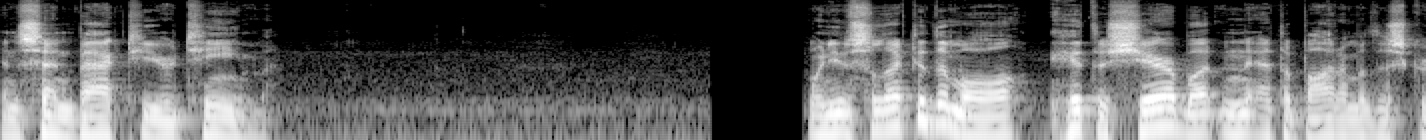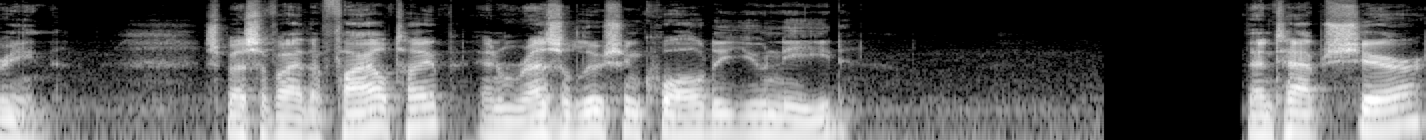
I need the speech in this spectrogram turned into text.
and send back to your team. When you've selected them all, hit the Share button at the bottom of the screen. Specify the file type and resolution quality you need, then tap Share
